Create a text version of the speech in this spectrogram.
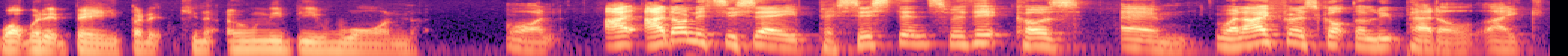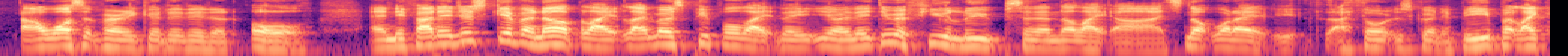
what would it be? But it can only be one. One. I, I'd honestly say persistence with it because um, when I first got the loop pedal, like I wasn't very good at it at all. And if I'd just given up, like like most people, like they you know they do a few loops and then they're like, ah, it's not what I I thought it was going to be. But like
